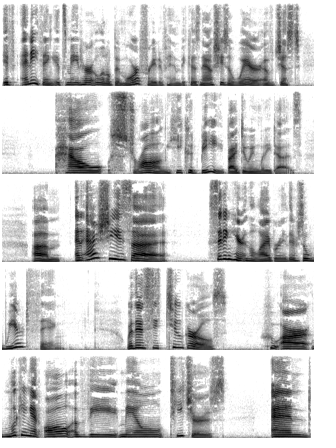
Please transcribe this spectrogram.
if anything, it's made her a little bit more afraid of him because now she's aware of just how strong he could be by doing what he does. Um, and as she's uh, sitting here in the library, there's a weird thing where there's these two girls who are looking at all of the male teachers and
